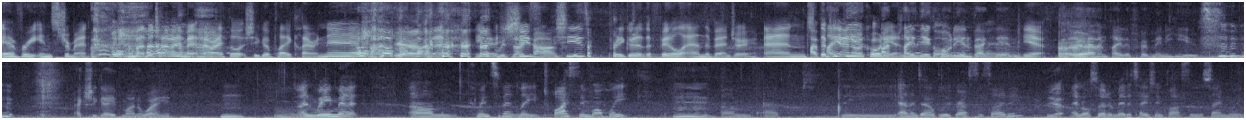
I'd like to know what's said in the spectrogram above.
every instrument." and by the time I met her, I thought she could play clarinet. Yeah. But, you know, Which I she's, can't. she's pretty good at the fiddle and the banjo and I the piano the, accordion. I played the accordion back then. yeah. Oh, I haven't played it for many years. Actually, gave mine away. Mm, and we met um, coincidentally twice in one week Mm. um, at the Annandale Bluegrass Society Yeah. and also at a meditation class in the same week.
